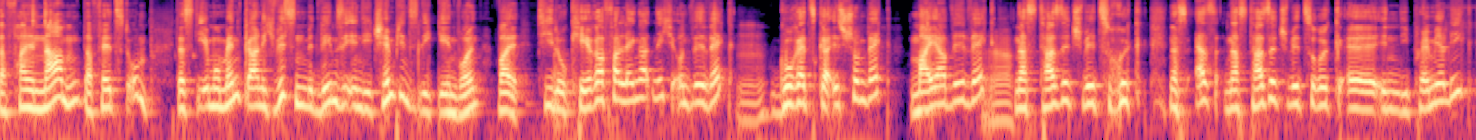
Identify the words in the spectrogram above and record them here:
da fallen Namen, da fällst du um, dass die im Moment gar nicht wissen, mit wem sie in die Champions League gehen wollen, weil Thilo Kehrer verlängert nicht und will weg, Goretzka ist schon weg, Meier will weg, Ja. Nastasic will zurück, Nas Nastasic will zurück äh, in die Premier League.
